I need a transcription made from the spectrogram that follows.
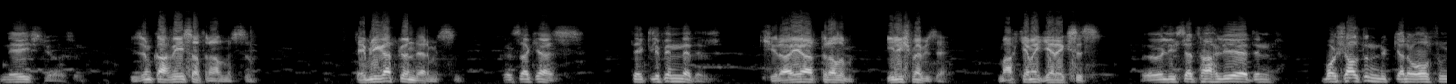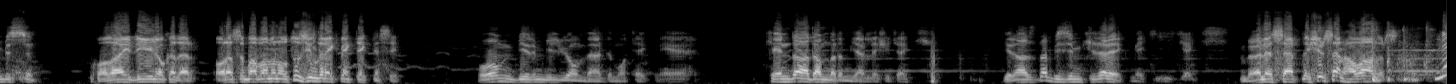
Ne istiyorsun? Bizim kahveyi satın almışsın. Tebligat göndermişsin. Kısa kes. Teklifin nedir? Kirayı arttıralım. İlişme bize. Mahkeme gereksiz. Öyleyse tahliye edin. Boşaltın dükkanı olsun bitsin. Kolay değil o kadar. Orası babamın 30 yıldır ekmek teknesi. 11 milyon verdim o tekneye. Kendi adamlarım yerleşecek. Biraz da bizimkiler ekmek yiyecek. Böyle sertleşirsen hava alırsın. Ne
